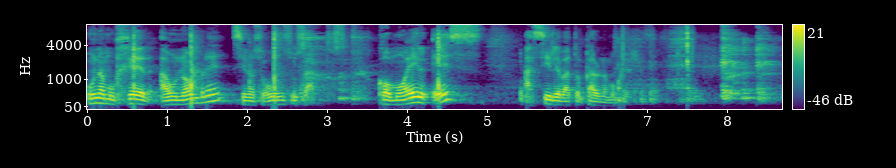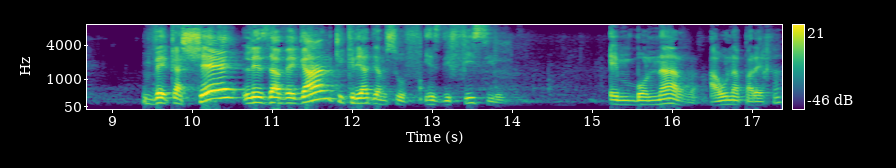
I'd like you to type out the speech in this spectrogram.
una mujer a un hombre sino según sus actos. Como él es, así le va a tocar una mujer. Vekashe les avegan que criat yamsuf. Y es difícil embonar a una pareja,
